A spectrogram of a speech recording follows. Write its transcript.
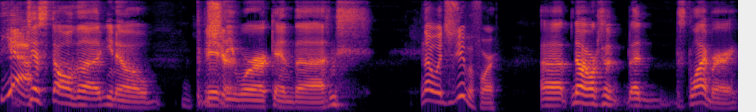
yeah. just all the you know busy Sure. work and the. no, what'd you do before? Uh, no, I worked at a library.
